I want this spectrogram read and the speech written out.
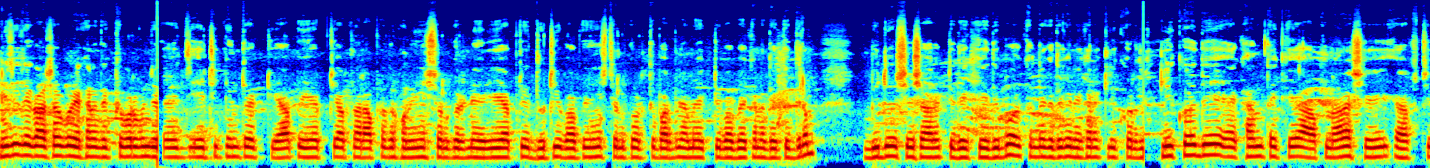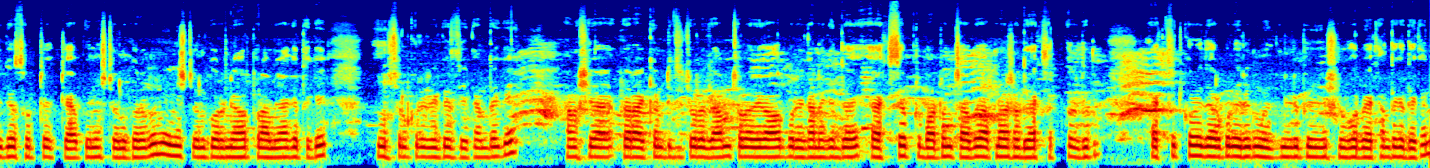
নিচে দিকে আসার পর এখানে দেখতে পারবেন যে এটি কিন্তু একটি অ্যাপ এই অ্যাপটি আপনারা আপনাদের ফোনে ইনস্টল করে নিন এই অ্যাপটি দুটি ভাবে ইনস্টল করতে পারবেন। আমি একটি ভাবে এখানে দেখিয়ে দিলাম। ভিডিও শেষে আরেকটি দেখিয়ে দেবো। এখান থেকে দেখেন, এখানে ক্লিক করে ক্লিক করে দিয়ে এখান থেকে আপনারা সেই অ্যাপসটিকে ছোট্ট একটি অ্যাপ ইনস্টল করবেন। ইনস্টল করে নেওয়ার পর আমি আগে থেকে ইনস্টল করে রেখেছি এখান থেকে। আমি সে অ্যাপের আইকনটিতে চলে যাম, চলে যাওয়ার পর এখানে কিন্তু অ্যাকসেপ্ট বাটন চাপে আপনারা শুধু অ্যাকসেপ্ট করে দেবেন। অ্যাকসেপ্ট করে দেওয়ার পরে এরকম শুরু করবে এখান থেকে দেখেন।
